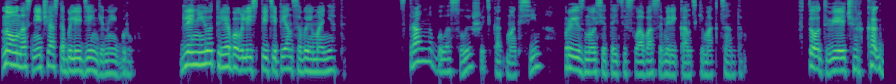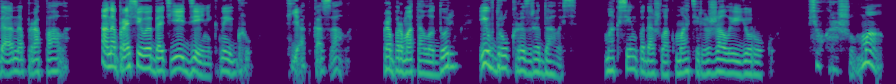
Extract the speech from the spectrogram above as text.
но у нас не часто были деньги на игру. Для нее требовались пятипенсовые монеты. Странно было слышать, как Максим произносит эти слова с американским акцентом. В тот вечер, когда она пропала, она просила дать ей денег на игру. Я отказала. Пробормотала Дорин и вдруг разрыдалась. Максим подошла к матери, сжала ее руку. «Все хорошо, мам».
